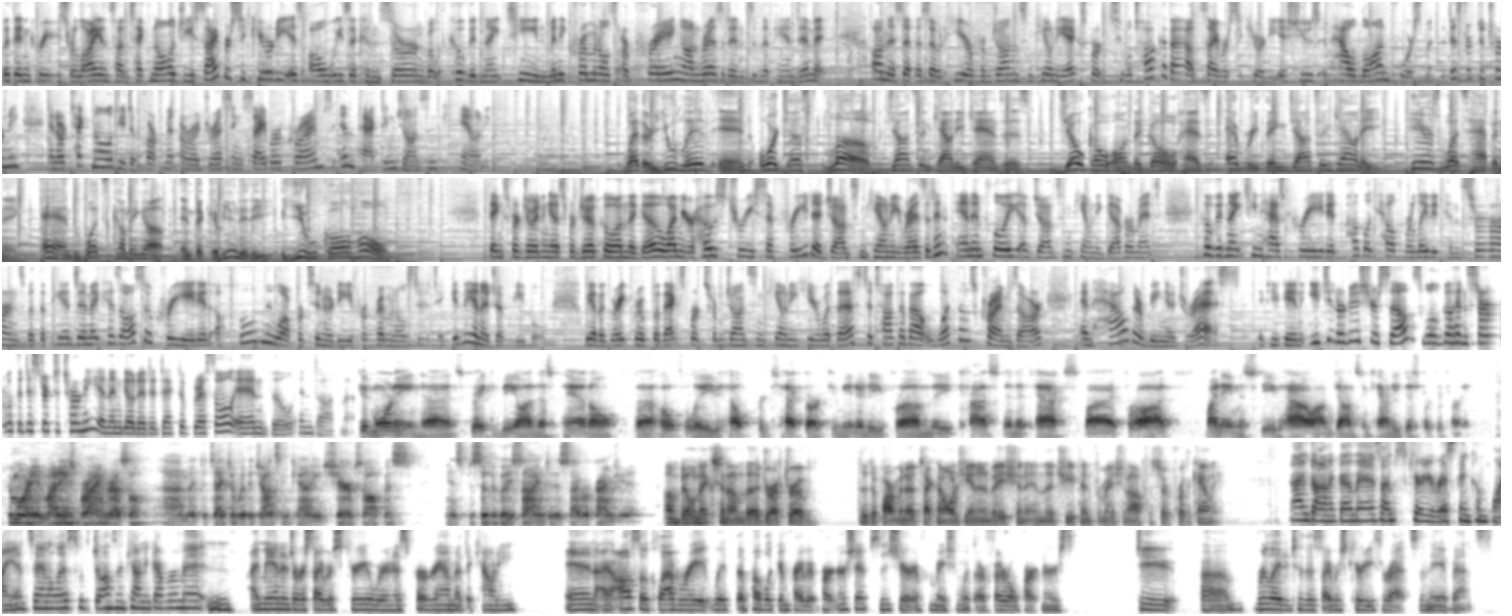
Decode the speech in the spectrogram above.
With increased reliance on technology, cybersecurity is always a concern, but with COVID 19, many criminals are preying on residents in the pandemic. On this episode, hear from Johnson County experts who will talk about cybersecurity issues and how law enforcement, the district attorney, and our technology department are addressing cyber crimes impacting Johnson County. Whether you live in or just love Johnson County, Kansas, Joco on the Go has everything Johnson County. Here's what's happening and what's coming up in the community you call home. Thanks for joining us for Joco on the Go. I'm your host, Theresa Freed, a Johnson County resident and employee of Johnson County government. COVID 19 has created public health related concerns, but the pandemic has also created a whole new opportunity for criminals to take advantage of people. We have a great group of experts from Johnson County here with us to talk about what those crimes are and how they're being addressed. If you can each introduce yourselves, we'll go ahead and start with the district attorney and then go to Detective Gressel and Bill and Donna. Good morning. Uh, it's great to be on this panel to hopefully help protect our community from the constant attacks by fraud. My name is Steve Howe. I'm Johnson County District Attorney. Good morning. My name is Brian Gressel. I'm a detective with the Johnson County Sheriff's Office and specifically assigned to the Cyber Crimes Unit. I'm Bill Nixon. I'm the Director of the Department of Technology and Innovation and the Chief Information Officer for the county. I'm Donna Gomez. I'm Security Risk and Compliance Analyst with Johnson County Government, and I manage our cybersecurity awareness program at the county. And I also collaborate with the public and private partnerships and share information with our federal partners to um, related to the cybersecurity threats and the events.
